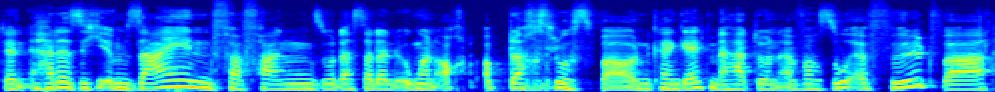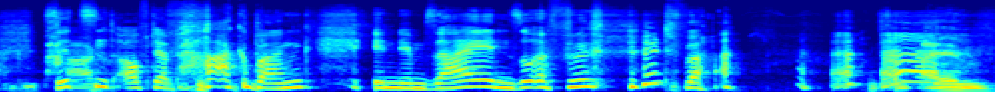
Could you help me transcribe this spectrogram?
Dann hat er sich im Sein verfangen, so dass er dann irgendwann auch obdachlos war und kein Geld mehr hatte und einfach so erfüllt war, sitzend auf der Parkbank in dem Sein, so erfüllt war. Und von allem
